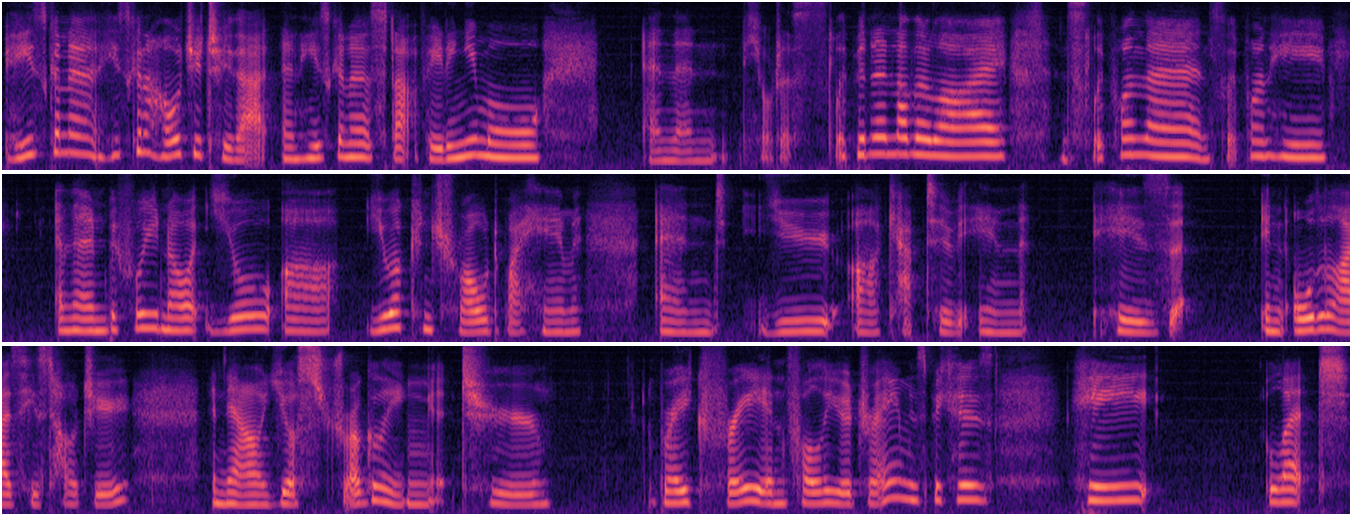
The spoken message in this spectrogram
he's gonna he's gonna hold you to that and he's gonna start feeding you more. And then he'll just slip in another lie and slip on there and slip on here. And then before you know it you are you are controlled by him and you are captive in his in all the lies he's told you and now you're struggling to break free and follow your dreams because he let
